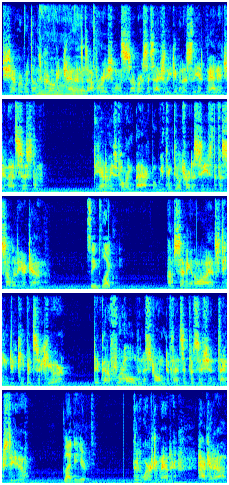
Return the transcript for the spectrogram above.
Shepard, with those Krogan cannons operational, Cerberus has actually given us the advantage in that system. The enemy's pulling back, but we think they'll try to seize the facility again. Seems likely. I'm sending an Alliance team to keep it secure. They've got a foothold in a strong defensive position, thanks to you. Glad to hear it. Good work, Commander. Hack it out.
